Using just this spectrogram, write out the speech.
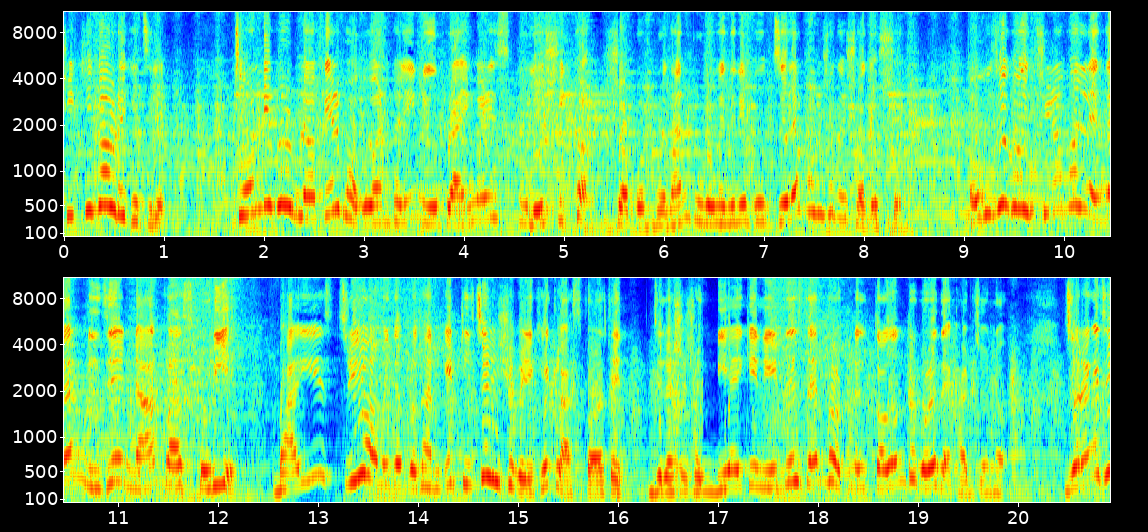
শিক্ষিকাও রেখেছিলেন। চণ্ডীপুর ব্লকের ভগবানখালী নিউ প্রাইমারি স্কুলের শিক্ষক, স্বপন প্রধান, পূর্ব মেদিনীপুর জেলা পরিষদের সদস্য। অভিযোগ, ওই তৃণমূল নেতা নিজে না ক্লাস করিয়ে ভাইয়ের স্ত্রী অমিতা প্রধানকে টিচার হিসেবে রেখে ক্লাস করাতেন। জেলা শাসক ডিআই কে নির্দেশ দেন ঘটনাটি তদন্ত করে দেখার জন্য। জানা গেছে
